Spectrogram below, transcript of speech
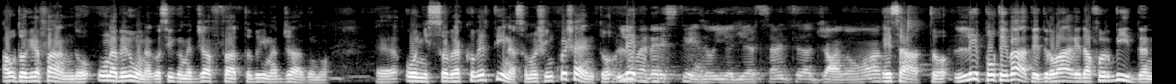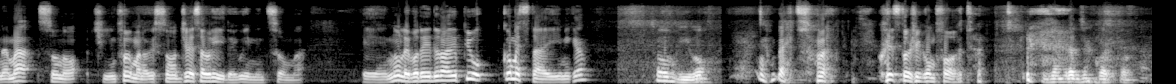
autografando una per una, così come già ha fatto prima Giacomo, eh, ogni sovraccopertina, sono 500. Con le... nome per esteso io, diversamente da Giacomo. Eh? Esatto, le potevate trovare da Forbidden, ma sono, ci informano che sono già esaurite, quindi insomma e non le potete trovare più. Come stai, Mica? Sono vivo. Beh, insomma, questo ci conforta. Mi sembra già qualcosa.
